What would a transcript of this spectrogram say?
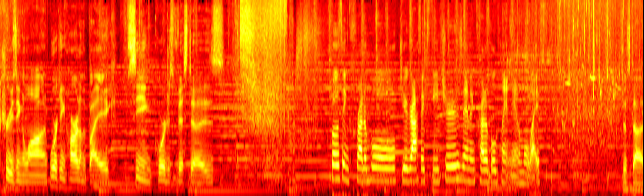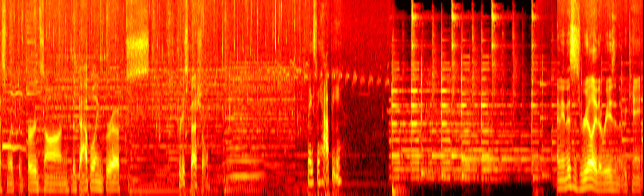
Cruising along, working hard on the bike, seeing gorgeous vistas, Both incredible geographic features and incredible plant and animal life. just us with the bird song, the babbling brooks. Pretty special. Makes me happy. I mean, this is really the reason that we came.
